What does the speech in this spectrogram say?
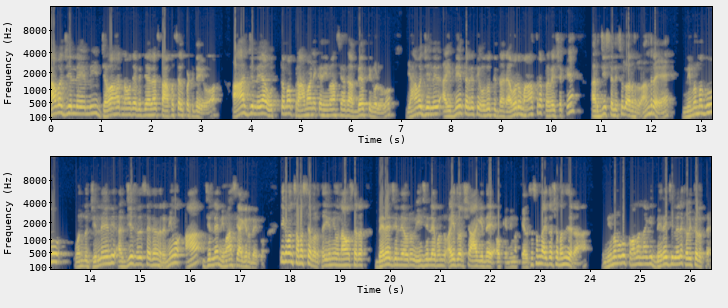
ಯಾವ ಜಿಲ್ಲೆಯಲ್ಲಿ ಜವಾಹರ್ ನವೋದಯ ವಿದ್ಯಾಲಯ ಸ್ಥಾಪಿಸಲ್ಪಟ್ಟಿದೆಯೋ, ಆ ಜಿಲ್ಲೆಯ ಉತ್ತಮ ಪ್ರಾಮಾಣಿಕ ನಿವಾಸಿಯಾದ ಅಭ್ಯರ್ಥಿಗಳು ಯಾವ ಜಿಲ್ಲೆಯಲ್ಲಿ ಐದನೇ ತರಗತಿ ಓದುತ್ತಿದ್ದಾರೆ, ಅವರು ಮಾತ್ರ ಪ್ರವೇಶಕ್ಕೆ ಅರ್ಜಿ ಸಲ್ಲಿಸಲು ಅರ್ಹರು. ಅಂದ್ರೆ ನಿಮ್ಮ ಮಗು ಒಂದು ಜಿಲ್ಲೆಯಲ್ಲಿ ಅರ್ಜಿ ಸಲ್ಲಿಸ್ತಾ ಇದೆ ಅಂದ್ರೆ ನೀವು ಆ ಜಿಲ್ಲೆ ನಿವಾಸಿ ಆಗಿರಬೇಕು. ಈಗ ಒಂದು ಸಮಸ್ಯೆ ಬರುತ್ತೆ. ಈಗ ನೀವು, ನಾವು ಸರ್ ಬೇರೆ ಜಿಲ್ಲೆಯವರು ಈ ಜಿಲ್ಲೆ ಬಂದು ಐದು ವರ್ಷ ಆಗಿದೆ. ಓಕೆ ನಿಮ್ಮ ಕೆಲಸ ಸಂಬಂಧ ಐದು ವರ್ಷ ಬಂದಿದ್ದೀರಾ? ನಿಮ್ಮ ಮಗು ಕಾಮನ್ ಆಗಿ ಬೇರೆ ಜಿಲ್ಲೆಯಲ್ಲೇ ಕಲಿತಿರುತ್ತೆ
